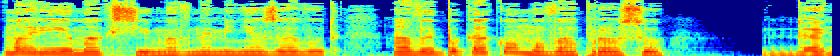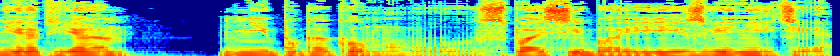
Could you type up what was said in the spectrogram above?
Мария Максимовна меня зовут. А вы по какому вопросу?» «Да нет, я... не по какому. Спасибо и извините».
